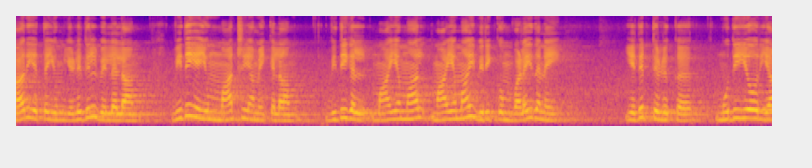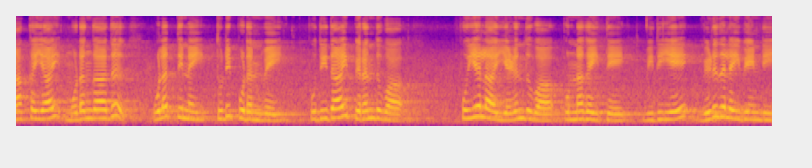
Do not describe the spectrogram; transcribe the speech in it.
காரியத்தையும் எளிதில் வெல்லலாம். விதியையும் மாற்றி அமைக்கலாம் விதிகள் மாயமால் மாயமாய் விரிக்கும் வலைதனை எதிர்த்தெழுக்க முதியோர் யாக்கையாய் முடங்காது உளத்தினை துடிப்புடன் வை புதிதாய் பிறந்து வா புயலாய் எழுந்து வா புன்னகைத்தே விதியே விடுதலை வேண்டி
